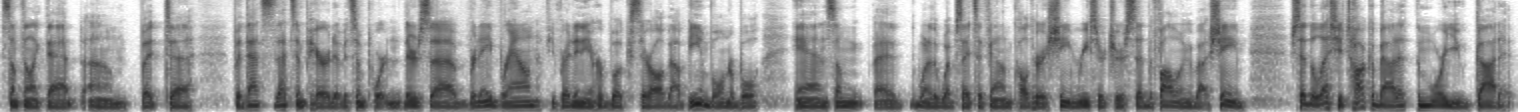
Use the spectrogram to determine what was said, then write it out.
something like that. Um, but uh, but that's that's imperative. It's important. There's uh, Brene Brown. If you've read any of her books, they're all about being vulnerable. And some uh, one of the websites I found called her a shame researcher said the following about shame. She said, "The less you talk about it, the more you got it."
